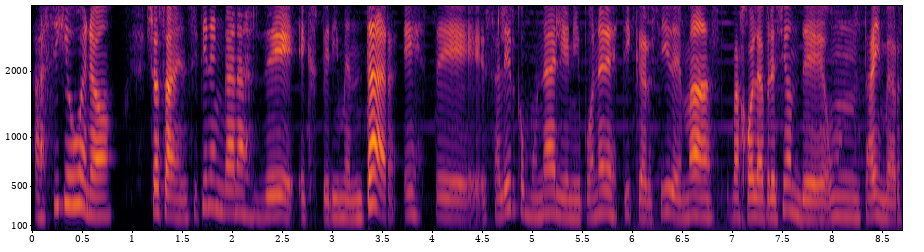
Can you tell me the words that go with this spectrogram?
Así que bueno, ya saben, si tienen ganas de experimentar este salir como un alien y poner stickers y demás bajo la presión de un timer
